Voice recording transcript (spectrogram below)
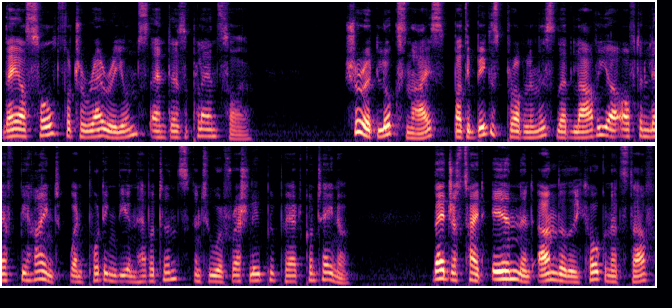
They are sold for terrariums and as a plant soil. Sure, it looks nice, but the biggest problem is that larvae are often left behind when putting the inhabitants into a freshly prepared container. They just hide in and under the coconut stuff,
